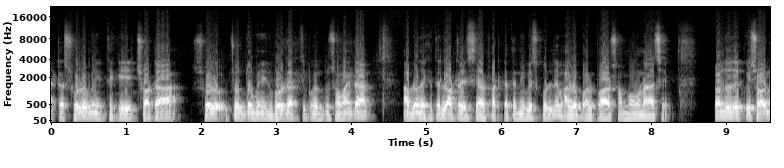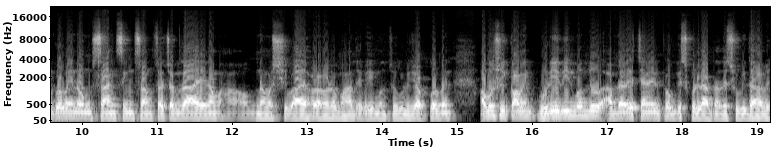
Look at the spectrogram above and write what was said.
একটা ষোলো মিনিট থেকে ছটা ষোলো চোদ্দ মিনিট ভোর রাত্রি পর্যন্ত সময়টা আপনাদের ক্ষেত্রে লটারি শেয়ার ফাটকাতে নিবেশ করলে ভালো ফল পাওয়ার সম্ভাবনা আছে। চন্দ্রদেবকে স্মরণ করবেন ওং সাং সিং সংস চন্দ্রায় নমঃ ওং নম শিবায়, হর হর মহাদেব, এই মন্ত্রগুলি জপ করবেন। অবশ্যই কমেন্ট ঘুরিয়ে দিন বন্ধু, আপনাদের চ্যানেল প্রোগ্রেস করলে আপনাদের সুবিধা হবে।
